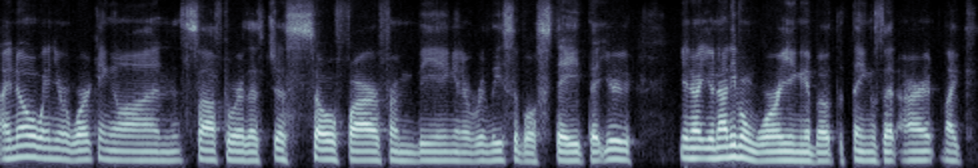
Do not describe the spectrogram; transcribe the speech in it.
I know when you're working on software that's just so far from being in a releasable state that you're, you know, you're not even worrying about the things that aren't like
